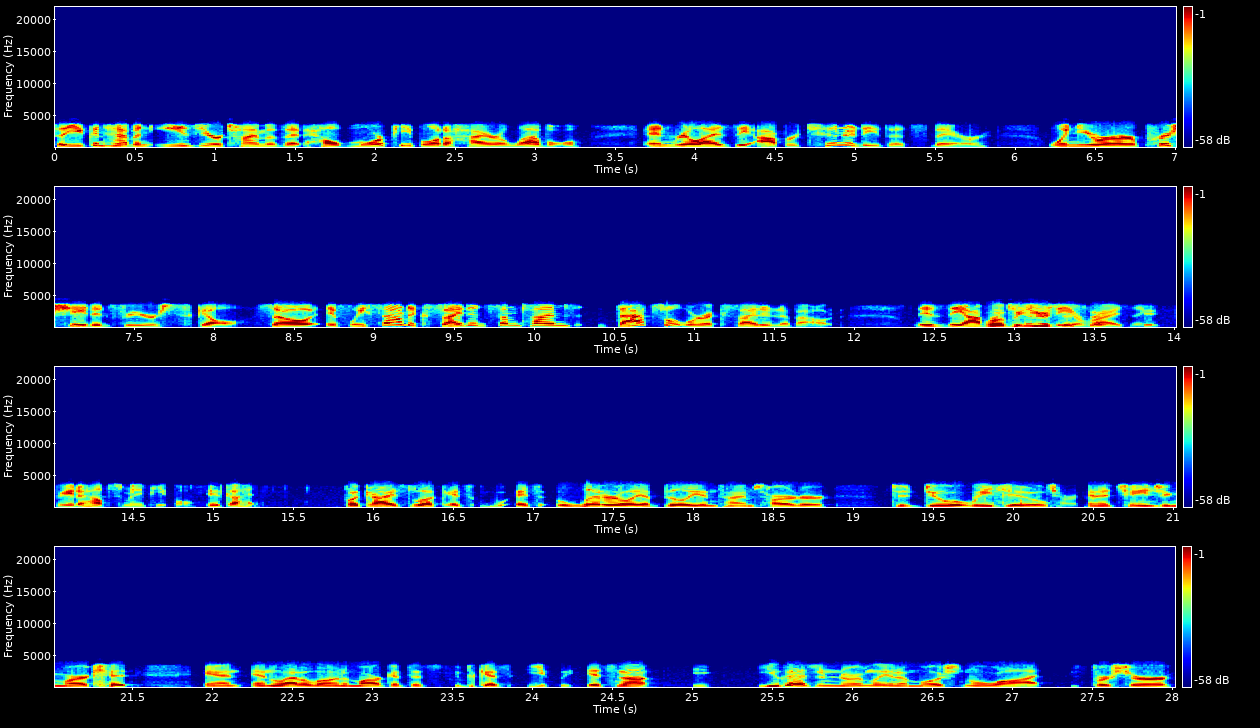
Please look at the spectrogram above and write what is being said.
so you can have an easier time of it, help more people at a higher level, and realize the opportunity that's there when you are appreciated for your skill. So if we sound excited sometimes, that's what we're excited about is the opportunity well, arising it, for you to help so many people. It, Go ahead. But guys, look, it's it's literally a billion times harder to do what we do so in a changing market and and let alone a market that's because you, it's not you guys are normally an emotional lot for sure,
